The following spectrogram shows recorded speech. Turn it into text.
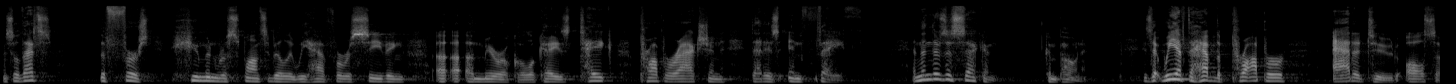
And so that's the first human responsibility we have for receiving a, a, a miracle, okay, is take proper action that is in faith. And then there's a second component is that we have to have the proper attitude also.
